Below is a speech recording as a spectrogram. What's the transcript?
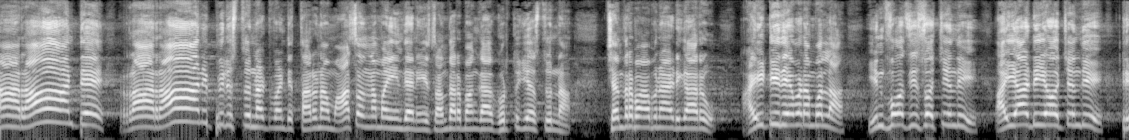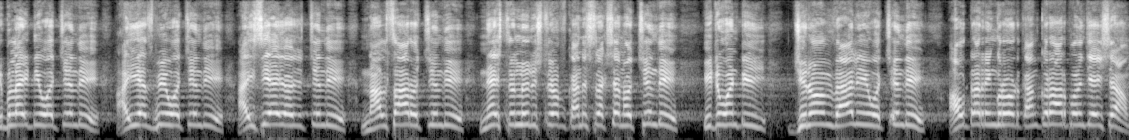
నారా అంటే రా రా అని పిలుస్తున్నటువంటి తరుణం ఆసన్నమైంది అని ఈ సందర్భంగా గుర్తు చేస్తున్నా. చంద్రబాబు నాయుడు గారు ఐటీ తేవడం వల్ల ఇన్ఫోసిస్ వచ్చింది ఐఆర్డిఏ వచ్చింది ట్రిపుల్ ఐటీ వచ్చింది ఐఎస్బి వచ్చింది ఐసిఐ వచ్చింది నల్సార్ వచ్చింది నేషనల్ ఇన్స్టిట్యూట్ ఆఫ్ కన్స్ట్రక్షన్ వచ్చింది ఇటువంటి జినోమ్ వ్యాలీ వచ్చింది ఔటర్ రింగ్ రోడ్ కంకురార్పణ చేశాం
